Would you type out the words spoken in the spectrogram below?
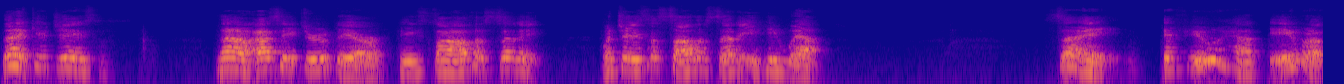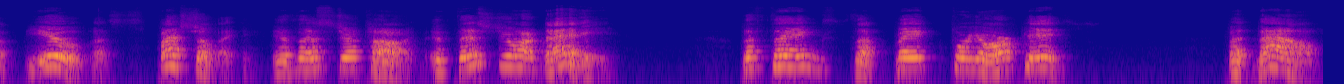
Thank you, Jesus. Now, as he drew near, he saw the city. When Jesus saw the city, he wept, saying, If you had even you especially if this your time, if this your day, the things that make for your peace. But now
